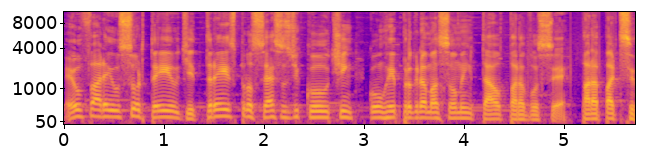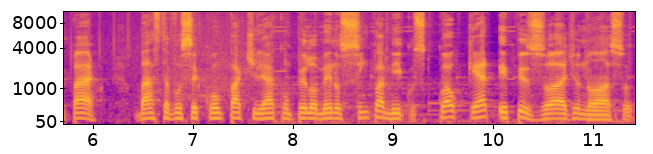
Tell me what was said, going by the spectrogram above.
eu farei o sorteio de três processos de coaching com reprogramação mental para você. Para participar, basta você compartilhar com pelo menos 5 amigos qualquer episódio nosso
